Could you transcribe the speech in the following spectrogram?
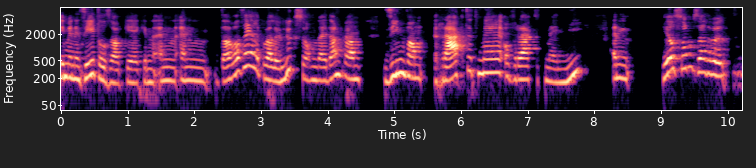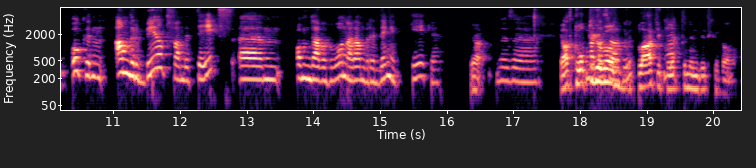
in mijn zetel zou kijken. En, en dat was eigenlijk wel een luxe, omdat je dan kan zien van, raakt het mij of raakt het mij niet? En heel soms hadden we ook een ander beeld van de takes, ehm, omdat we gewoon naar andere dingen keken. Ja. Dus, eh, Ja, het klopte gewoon. Het plaatje Ja. klopte in dit geval.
